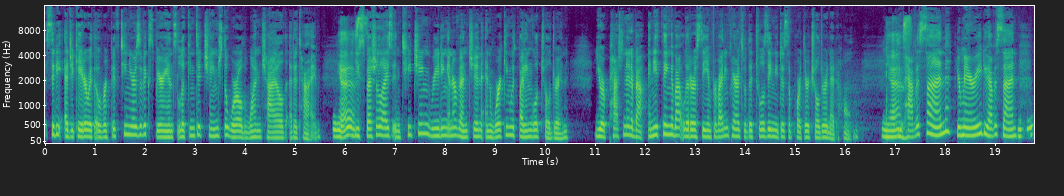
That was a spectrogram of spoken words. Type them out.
City educator with over 15 years of experience looking to change the world one child at a time. yes. You specialize in teaching, reading intervention, and working with bilingual children. You are passionate about anything about literacy and providing parents with the tools they need to support their children at home. Yes. You have a son, you're married, you have a son, Mhm.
